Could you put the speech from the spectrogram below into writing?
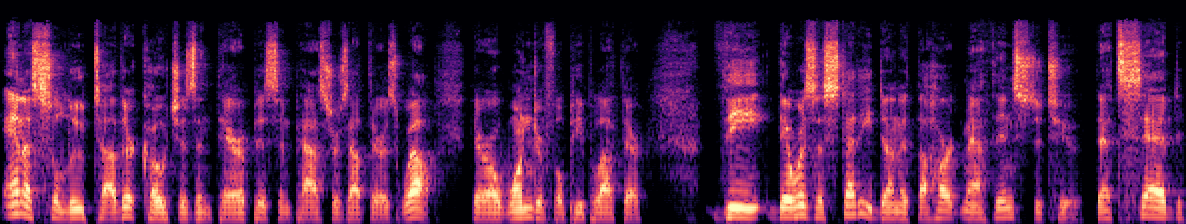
and a salute to other coaches and therapists and pastors out there as well. There are wonderful people out there. The there was a study done at the HeartMath Institute that said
